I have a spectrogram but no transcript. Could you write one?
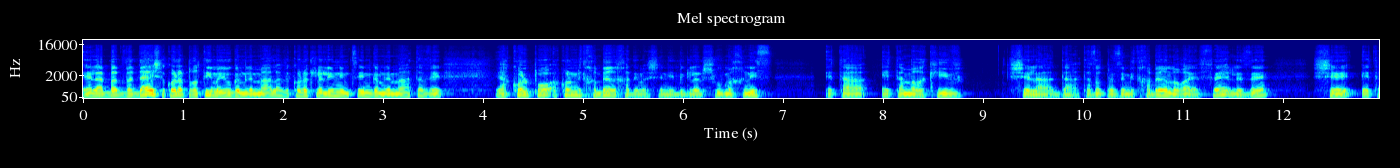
אלא בוודאי שכל הפרטים היו גם למעלה וכל הכללים נמצאים גם למטה והכל פה, הכל מתחבר אחד עם השני בגלל שהוא מכניס את, ה, את המרכיב של הדעת. הזאת זה מתחבר נורא יפה לזה שאת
